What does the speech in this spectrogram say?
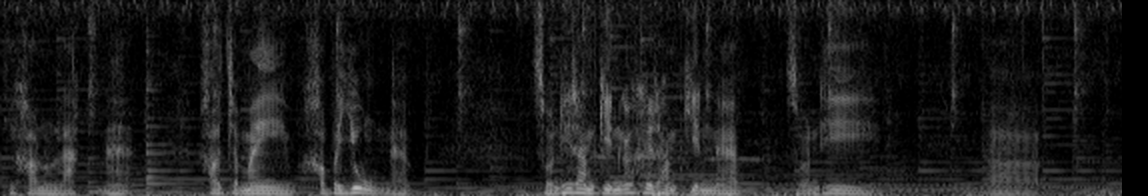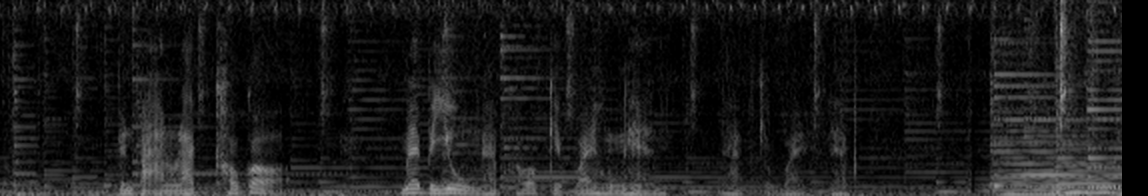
ที่เขาอนุรักษ์นะฮะเขาจะไม่เข้าไปยุ่งนะครับ ส่วนที่ทำกินก็คือทำกินนะครับ ส่วนที่ เป็นป่าอนุรักษ์เขาก็ไม่ไปยุ่งนะครับเขาก็เก็บไว้หวงแหนนะครับ เก็บไว้นะครับ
